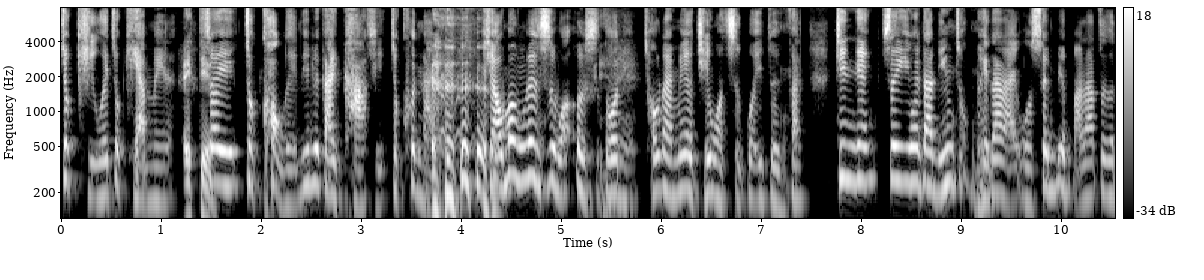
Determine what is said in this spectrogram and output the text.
足抠的、足欠的啦。哎，对，所以足酷的，你要甲伊卡是足困难的。小梦认识我二十多年，从来没有请我吃过一顿饭。今天是因为他林总陪他来，我顺便把他这个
